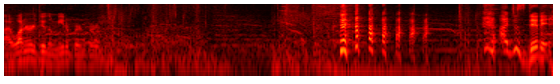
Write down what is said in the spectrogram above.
I want her to do the meter burn version. I just did it.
